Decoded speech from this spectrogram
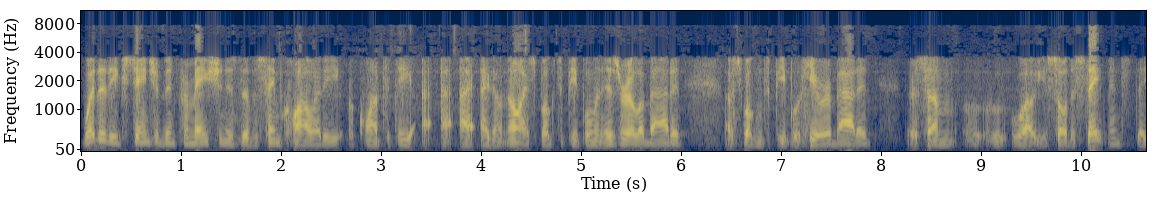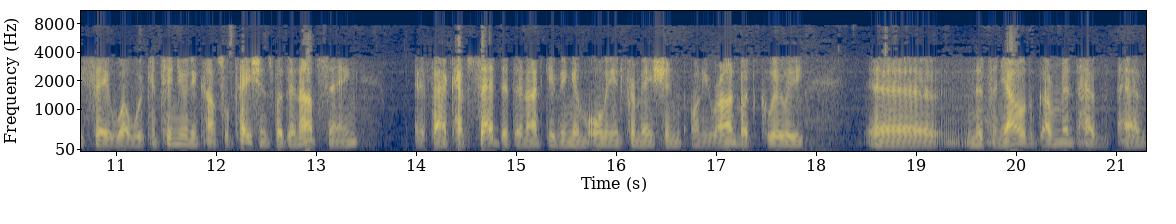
Whether the exchange of information is of the same quality or quantity, I, I, I don't know. I spoke to people in Israel about it. I've spoken to people here about it. There are some who, who well, you saw the statements. They say, well, we're continuing consultations, but they're not saying – and in fact have said that they're not giving him all the information on Iran, but clearly uh, Netanyahu, the government, have, have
